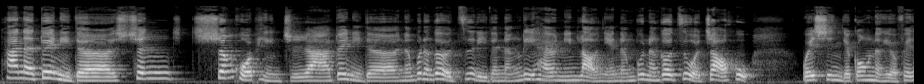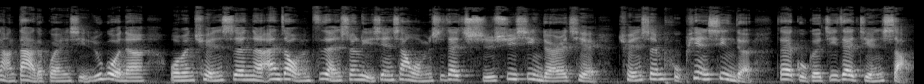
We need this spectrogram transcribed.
它呢，对你的生生活品质啊，对你的能不能够有自理的能力，还有你老年能不能够自我照护。维持你的功能有非常大的关系。如果呢，我们全身呢，按照我们自然生理现象，我们是在持续性的，而且全身普遍性的，在骨骼肌在减少。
